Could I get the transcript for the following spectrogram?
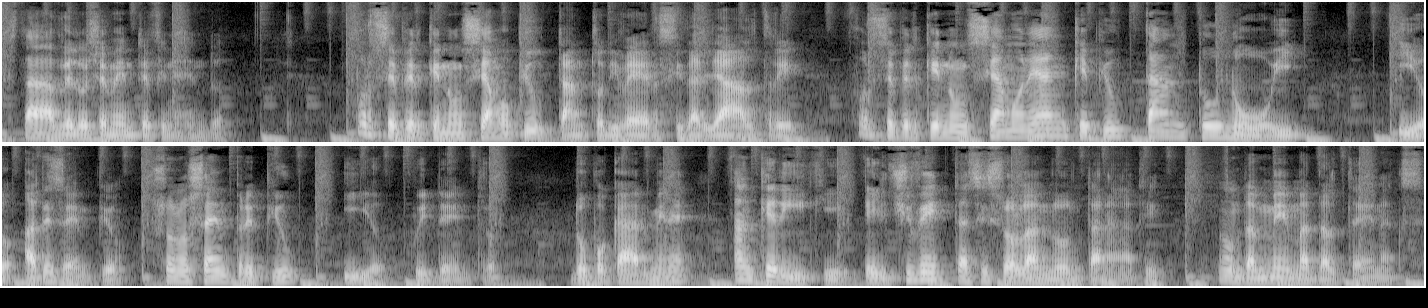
sta velocemente finendo. Forse perché non siamo più tanto diversi dagli altri, forse perché non siamo neanche più tanto noi. Io, ad esempio, sono sempre più io qui dentro. Dopo Carmine, anche Ricky e il Civetta si sono allontanati, non da me ma dal Tenax.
